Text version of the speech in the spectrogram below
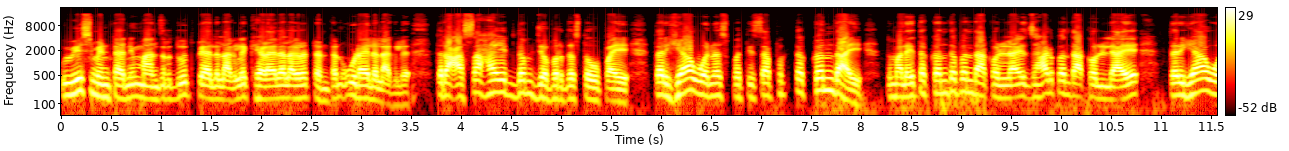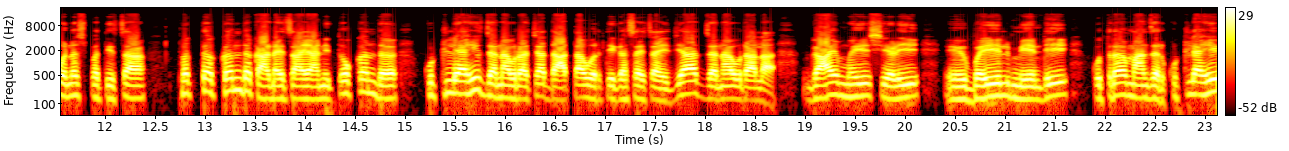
वीस मिनिटांनी मांजर दूध प्यायला लागलं खेळायला लागलं टणटण उडायला लागलं. तर असा हा एकदम जबरदस्त उपाय आहे. तर ह्या वनस्पतीचा फक्त कंद आहे. तुम्हाला इथं कंद पण दाखवलेला आहे झाड पण दाखवलेलं आहे. तर ह्या वनस्पतीचा फक्त कंद काढायचा आहे आणि तो कंद कुठल्याही जनावराच्या दातावरती घासायचा आहे. ज्या जनावराला गाय म्हैस शेळी बैल मेंढी कुत्रा मांजर कुठल्याही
